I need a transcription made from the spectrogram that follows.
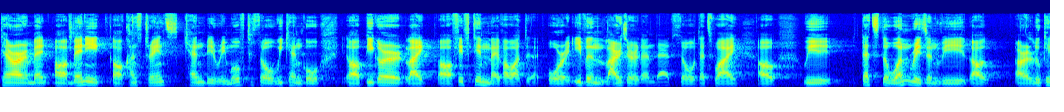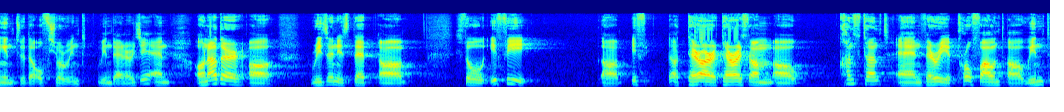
there are many, uh, many uh, constraints can be removed, so we can go uh, bigger, like 15 megawatt, or even larger than that. So that's why we. That's the one reason we are looking into the offshore wind, wind energy. And another reason is that so if we if uh, there are there are some uh, constant and very profound uh, wind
